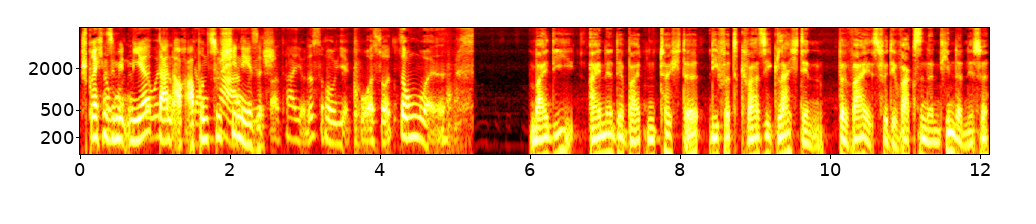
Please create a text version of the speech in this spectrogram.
sprechen sie mit mir dann auch ab und zu Chinesisch. Maidi, eine der beiden Töchter, liefert quasi gleich den Beweis für die wachsenden Hindernisse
